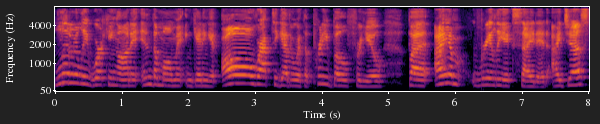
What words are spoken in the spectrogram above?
literally working on it in the moment and getting it all wrapped together with a pretty bow for you. But I am really excited. I just,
